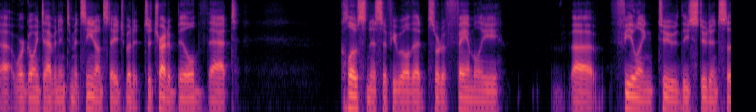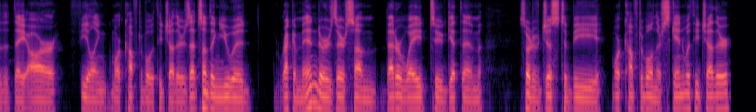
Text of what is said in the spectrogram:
uh, were going to have an intimate scene on stage, but it, to try to build that closeness, if you will, that sort of family uh, feeling to these students so that they are feeling more comfortable with each other. Is that something you would recommend, or is there some better way to get them sort of just to be more comfortable in their skin with each other?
